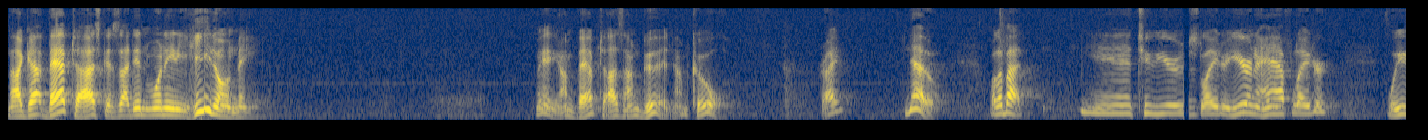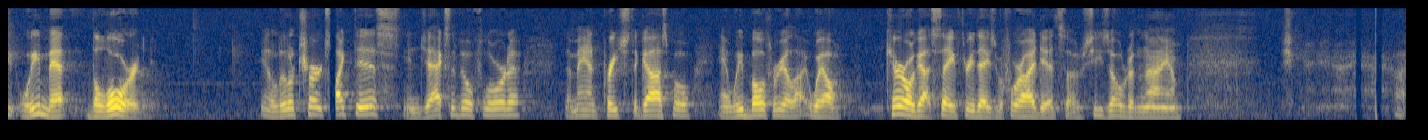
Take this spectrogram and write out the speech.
And I got baptized because I didn't want any heat on me. Hey, I'm baptized, I'm good, I'm cool. Right? No. Well, about yeah, two years later, year and a half later, we, we met the Lord in a little church like this in Jacksonville, Florida. The man preached the gospel, and we both realized, well, Carol got saved three days before I did, so she's older than I am. She, I,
